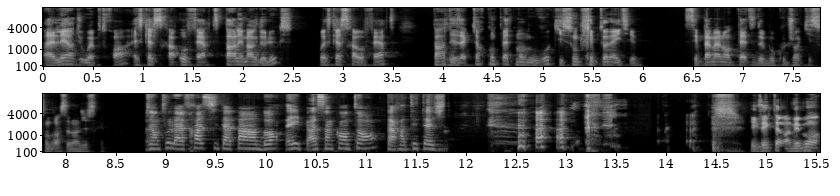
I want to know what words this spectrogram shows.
à l'ère du Web 3, est-ce qu'elle sera offerte par les marques de luxe ou est-ce qu'elle sera offerte par des acteurs complètement nouveaux qui sont crypto-native C'est pas mal en tête de beaucoup de gens qui sont dans cette industrie. Bientôt la phrase, si t'as pas un board ape à 50 ans, t'as raté ta vie. Exactement. Mais bon,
